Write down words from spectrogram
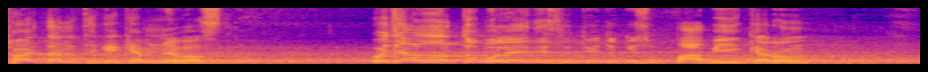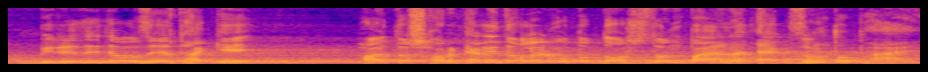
শয়তান থেকে কেমনে বাঁচলো? ওই যে আল্লাহ তো বলেই দিছে, তুই তো কিছু পাবি, কারণ বিরোধী দল যে থাকে, হয়তো সরকারি দলের মতো দশজন পায় না, একজন তো পায়।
